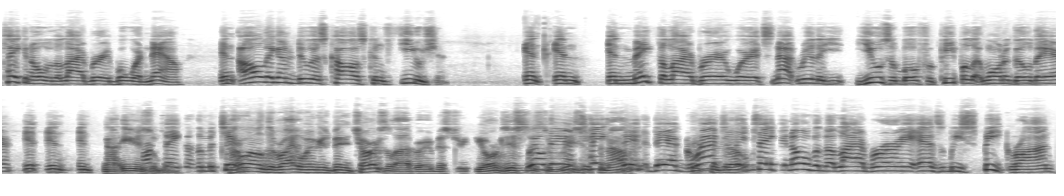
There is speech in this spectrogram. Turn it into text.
taking over the library board now, and all they're going to do is cause confusion, and and and make the library where it's not really usable for people that want to go there and, and, and not usable. partake of the material. How long have the right wingers been in charge of the library, Mr. York? Is well, they are, take, they, they are gradually over? taking over the library as we speak, Ron.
